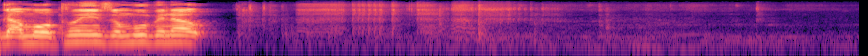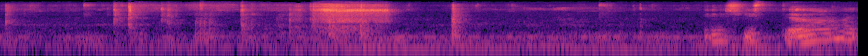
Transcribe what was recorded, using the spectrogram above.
Got more plans on moving out. And she's still on it.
